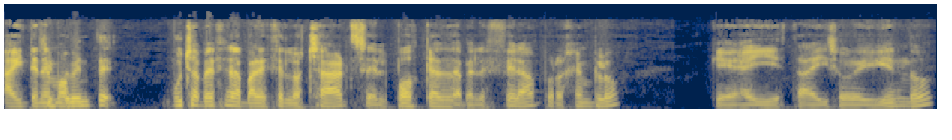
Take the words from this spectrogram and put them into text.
ahí tenemos simplemente muchas veces aparecen los charts, el podcast de Apple Esfera, por ejemplo, que ahí está ahí sobreviviendo,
